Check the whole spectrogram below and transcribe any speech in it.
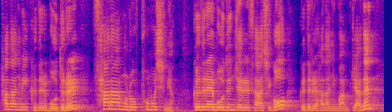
하나님이 그들 모두를 사랑으로 품으시며 그들의 모든 죄를 사하시고 그들을 하나님과 함께하는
